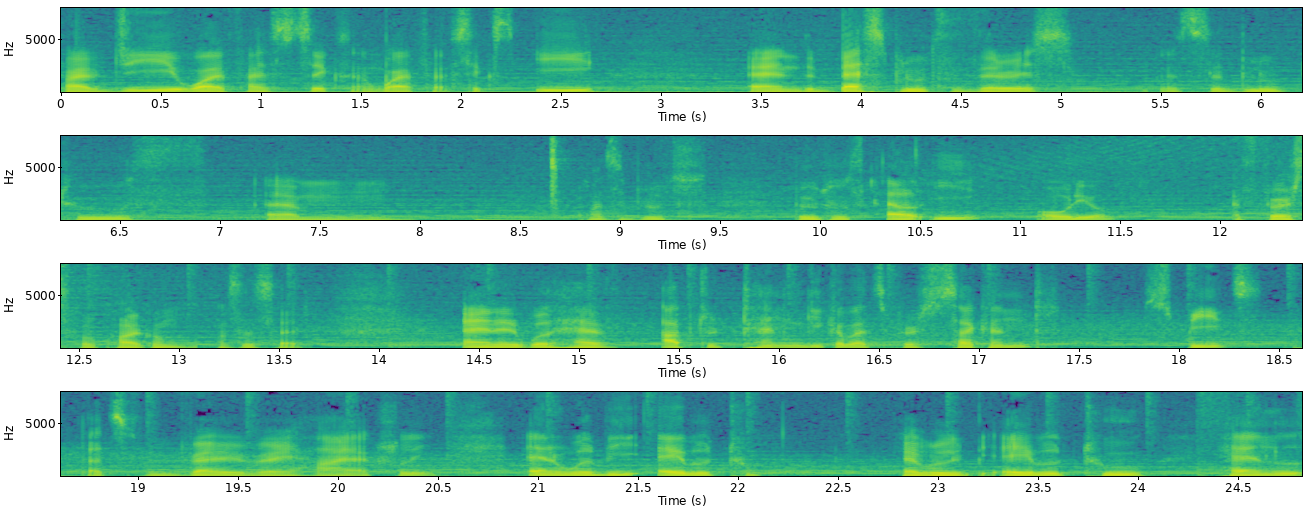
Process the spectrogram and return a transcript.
5G, Wi-Fi 6, and Wi-Fi 6E, and the best Bluetooth there is. It's the Bluetooth. Um, what's the Bluetooth? Bluetooth LE audio. First for Qualcomm, as I said, and it will have up to 10 gigabytes per second speeds that's very very high actually and will be able to it will be able to handle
